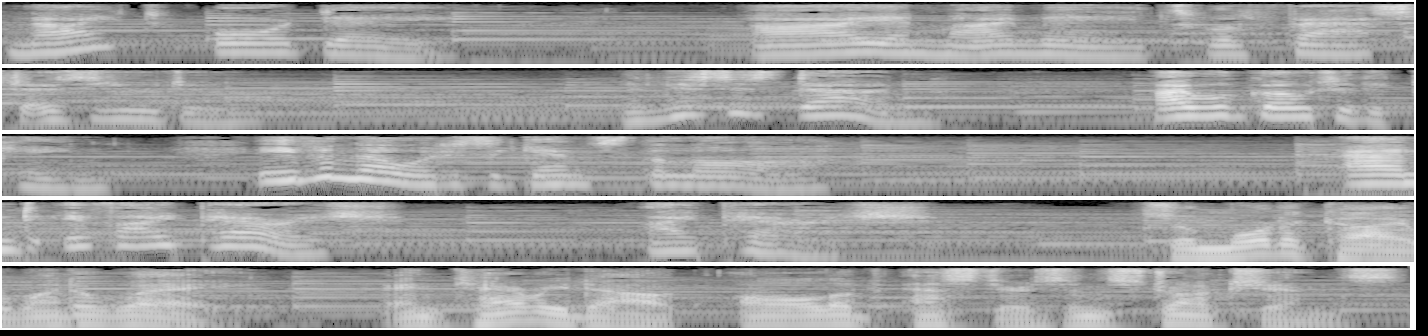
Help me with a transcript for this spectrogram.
night or day. I and my maids will fast as you do. When this is done, I will go to the king, even though it is against the law. And if I perish, I perish. So Mordecai went away and carried out all of Esther's instructions.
